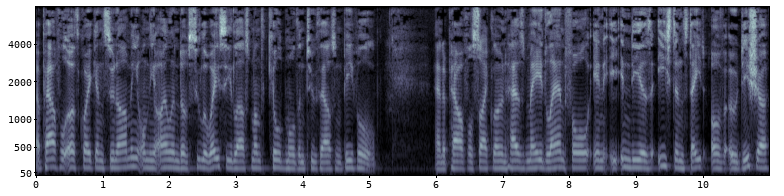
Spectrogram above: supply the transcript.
A powerful earthquake and tsunami on the island of Sulawesi last month killed more than 2,000 people and a powerful cyclone has made landfall in India's eastern state of Odisha,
